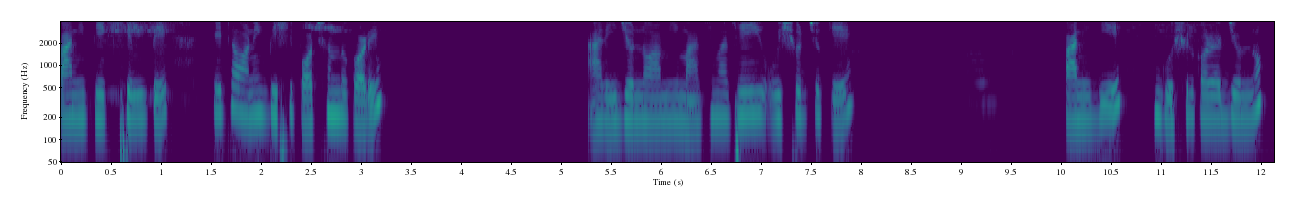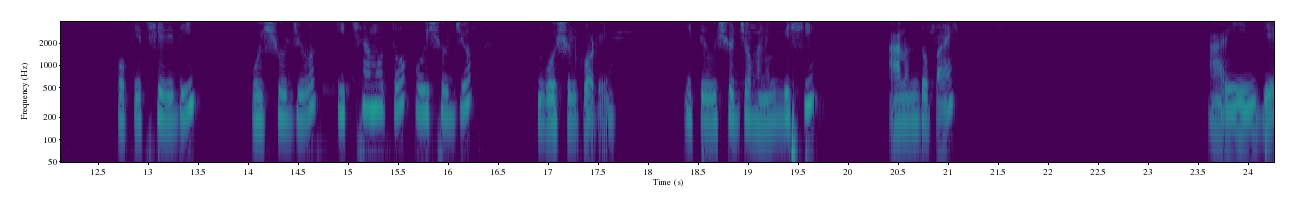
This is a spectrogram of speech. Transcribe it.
পানিতে খেলতে এটা অনেক বেশি পছন্দ করে। আর এই জন্য আমি মাঝে, মাঝেই ঐশ্বর্যকে পানি দিয়ে গোসল করার জন্য ওকে ছেড়ে দিই। ঐশ্বর্যর ইচ্ছামতো ঐশ্বর্য গোসল করে। এতে ঐশ্বর্য অনেক বেশি আনন্দ পায়। আর এই যে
